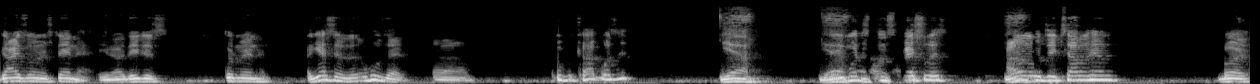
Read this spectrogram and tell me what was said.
guys don't understand that. You know, they just put them in. I guess who's that? Um, Cooper Kupp, was it? Yeah, yeah. He went to some specialist. Yeah. I don't know what they're telling him, but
